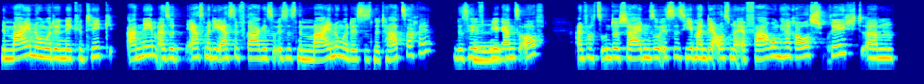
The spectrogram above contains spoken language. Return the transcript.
eine Meinung oder eine Kritik annehme, also erstmal die erste Frage, so ist es eine Meinung oder ist es eine Tatsache? Das hilft mhm. mir ganz oft, einfach zu unterscheiden, so ist es jemand, der aus einer Erfahrung heraus spricht ähm,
